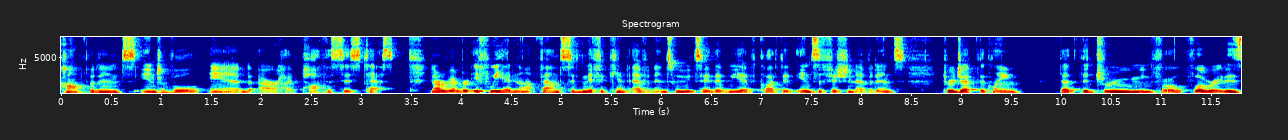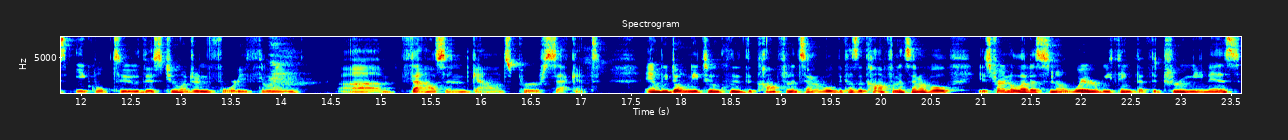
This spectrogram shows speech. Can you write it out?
confidence interval and our hypothesis test. Now remember, if we had not found significant evidence, we would say that we have collected insufficient evidence to reject the claim that the true mean flow, flow rate is equal to this 243,000 um, gallons per second. And we don't need to include the confidence interval because the confidence interval is trying to let us know where we think that the true mean is.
